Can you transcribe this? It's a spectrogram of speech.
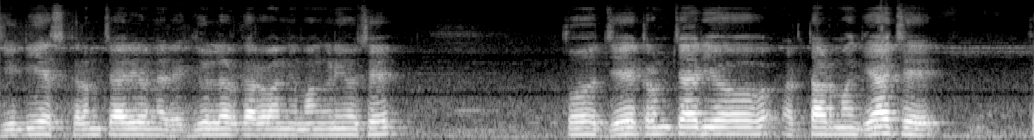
જીડીએસ કર્મચારીઓને રેગ્યુલર કરવાની માંગણીઓ છે. તો જે કર્મચારીઓ હડતાળમાં ગયા છે, તો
